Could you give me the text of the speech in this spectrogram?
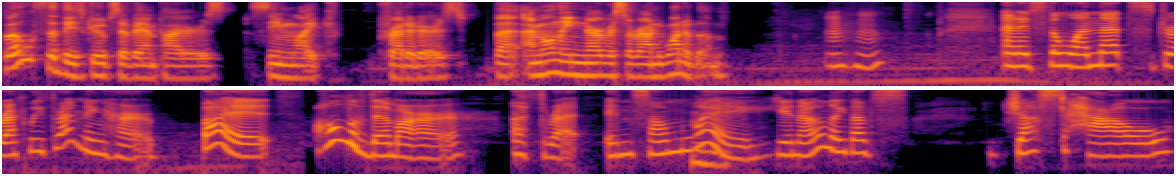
both of these groups of vampires seem like predators, but I'm only nervous around one of them. Mm-hmm. And it's the one that's directly threatening her. But all of them are a threat in some Mhm. way, you know? Like that's just how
